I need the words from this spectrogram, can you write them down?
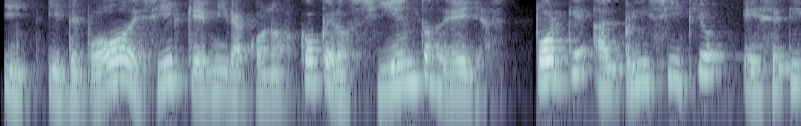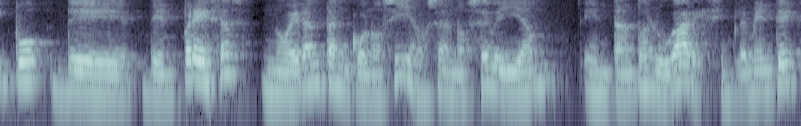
Y, y te puedo decir que, mira, conozco pero cientos de ellas. Porque al principio ese tipo de, de, empresas no eran tan conocidas, o sea, no se veían en tantos lugares. Simplemente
